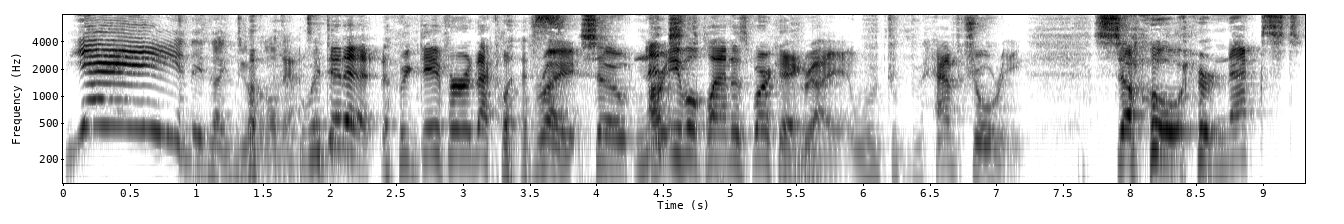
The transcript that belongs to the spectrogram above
Yay! And they like do a little dance. We did it. We gave her a necklace. Right. So next, Our evil plan is working. Right. Have jewelry. So her next,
